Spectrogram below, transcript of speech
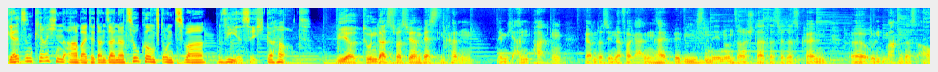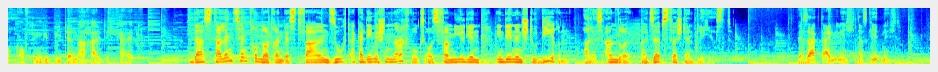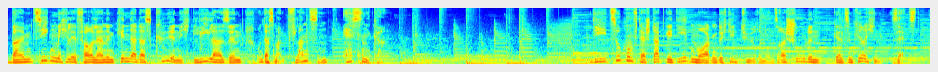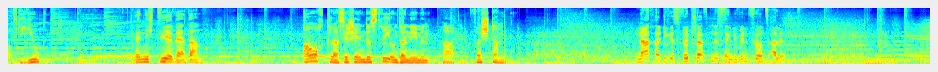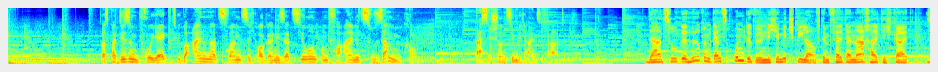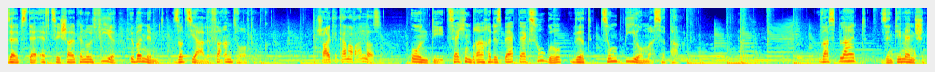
Gelsenkirchen arbeitet an seiner Zukunft und zwar, wie es sich gehört. Wir tun das, was wir am besten können, nämlich anpacken. Wir haben das in der Vergangenheit bewiesen in unserer Stadt, dass wir das können äh, und machen das auch auf dem Gebiet der Nachhaltigkeit. Das Talentzentrum Nordrhein-Westfalen sucht akademischen Nachwuchs aus Familien, in denen Studieren alles andere als selbstverständlich ist. Wer sagt eigentlich, das geht nicht? Beim Ziegenmichel e.V. lernen Kinder, dass Kühe nicht lila sind und dass man Pflanzen essen kann. Die Zukunft der Stadt geht jeden Morgen durch die Türen unserer Schulen. Gelsenkirchen setzt auf die Jugend. Wenn nicht wir, wer dann? Auch klassische Industrieunternehmen haben verstanden. Nachhaltiges Wirtschaften ist ein Gewinn für uns alle. Dass bei diesem Projekt über 120 Organisationen und Vereine zusammenkommen, das ist schon ziemlich einzigartig. Dazu gehören ganz ungewöhnliche Mitspieler auf dem Feld der Nachhaltigkeit. Selbst der FC Schalke 04 übernimmt soziale Verantwortung. Schalke kann auch anders. Und die Zechenbrache des Bergwerks Hugo wird zum Biomassepark. Was bleibt, sind die Menschen.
